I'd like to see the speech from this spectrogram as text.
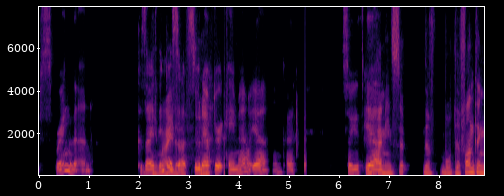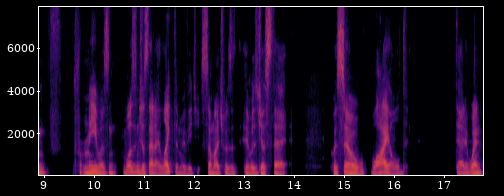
spring then. Because I You think I saw it soon yeah. after it came out. Yeah. Okay. So you yeah. I mean, so the well, the fun thing for me wasn't wasn't just that I liked the movie so much was it was just that it was so wild that it went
